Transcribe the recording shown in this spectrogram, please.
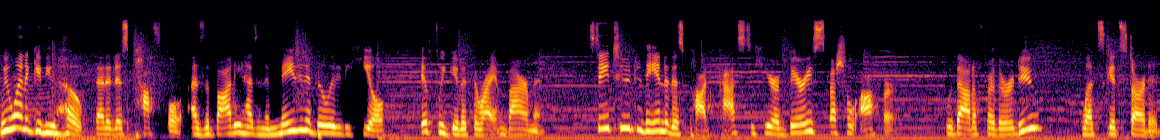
We want to give you hope that it is possible, as the body has an amazing ability to heal if we give it the right environment. Stay tuned to the end of this podcast to hear a very special offer. Without a further ado, let's get started.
